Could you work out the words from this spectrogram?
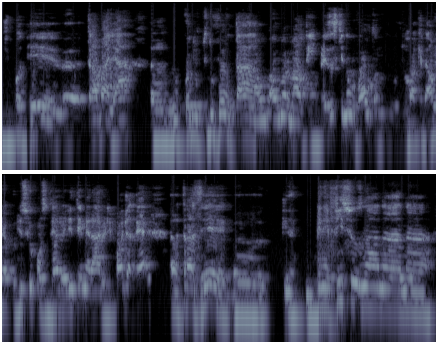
de poder é, trabalhar quando tudo voltar ao, normal. Tem empresas que não voltam do, do, lockdown e é por isso que eu considero ele temerário. Ele pode até trazer benefícios na, na, na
